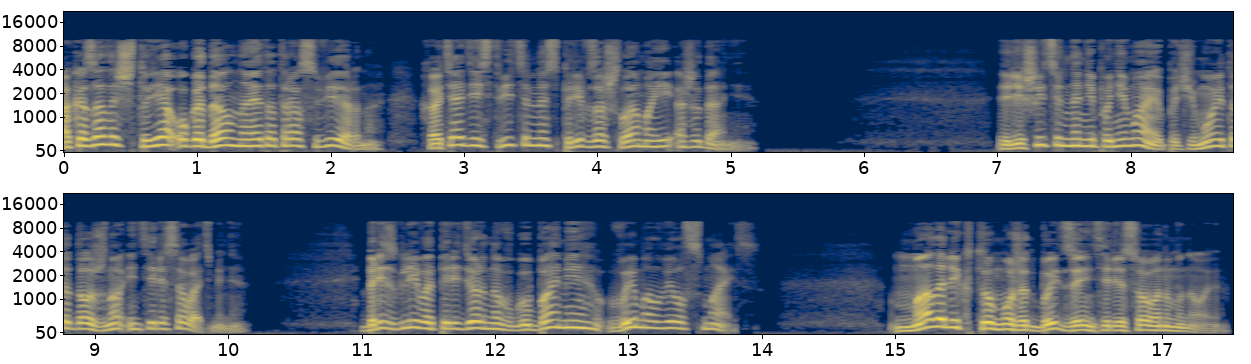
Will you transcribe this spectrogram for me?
Оказалось, что я угадал на этот раз верно, хотя действительность превзошла мои ожидания. Решительно не понимаю, почему это должно интересовать меня. Брезгливо передернув губами, вымолвил Смайс. Мало ли кто может быть заинтересован мною.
